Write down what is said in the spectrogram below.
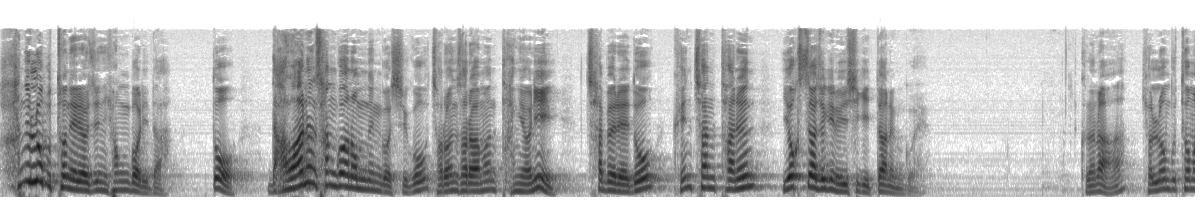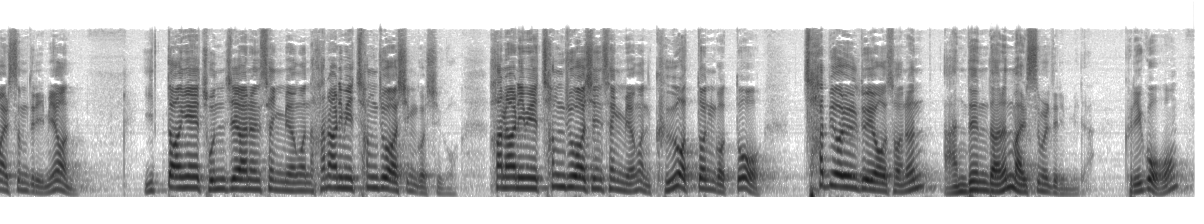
하늘로부터 내려진 형벌이다. 또 나와는 상관없는 것이고 저런 사람은 당연히 차별해도 괜찮다는 역사적인 의식이 있다는 거예요. 그러나 결론부터 말씀드리면 이 땅에 존재하는 생명은 하나님이 창조하신 것이고 하나님이 창조하신 생명은 그 어떤 것도 차별되어서는 안 된다는 말씀을 드립니다. 그리고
